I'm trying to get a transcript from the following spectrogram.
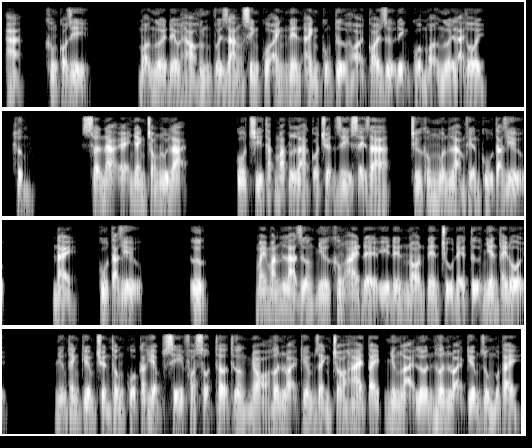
À, không có gì. Mọi người đều hào hứng với Giáng sinh của anh nên anh cũng tự hỏi coi dự định của mọi người lại thôi. Hửm. Sờ nạ ẹ nhanh chóng lùi lại. Cô chỉ thắc mắc là có chuyện gì xảy ra, chứ không muốn làm phiền cụ tạ dịu. Này, cụ tạ dịu. Ừ. May mắn là dường như không ai để ý đến nó nên chủ đề tự nhiên thay đổi. Những thanh kiếm truyền thống của các hiệp sĩ Phật sột thở thường nhỏ hơn loại kiếm dành cho hai tay nhưng lại lớn hơn loại kiếm dùng một tay.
